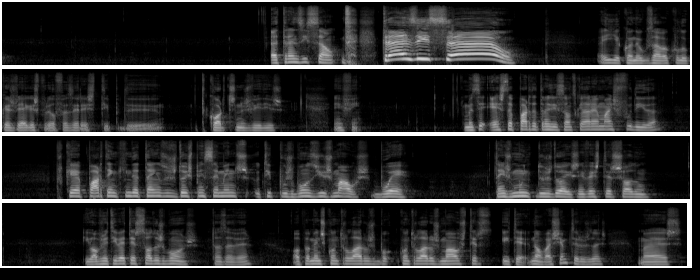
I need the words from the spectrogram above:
a transição. transição! Aí é quando eu gozava com o Lucas Vegas por ele fazer este tipo de, de cortes nos vídeos. Enfim. Mas esta parte da transição, se calhar, é mais fodida. Porque é a parte em que ainda tens os dois pensamentos, tipo os bons e os maus. Bué. Tens muito dos dois, em vez de ter só de um. E o objetivo é ter só dos bons. Estás a ver? Ou pelo menos controlar os, controlar os maus ter, e ter. Não, vais sempre ter os dois, mas,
